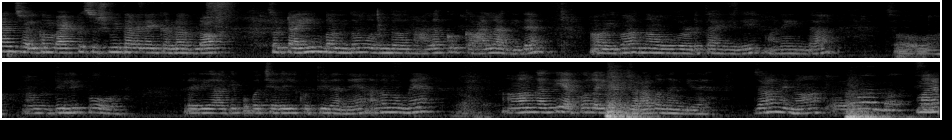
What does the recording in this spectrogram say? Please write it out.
Friends welcome back to Sushmita Vinay Kannada blog so time ಬಂದು ಒಂದು ನಾಲ್ಕು ಕಾಲಾಗಿದೆ ಆ, ಇವಾಗ ನಾವು ಹೊರಡ್ತಾ ಇದ್ದೀವಿ ಮನೆಯಿಂದ. ಸೊ ನಮ್ಮ ದಿಲೀಪು ರೆಡಿಯಾಗಿ ಪಾಪ ಚಳಿಲಿ ಕೂತಿದ್ದಾನೆ. ಅಲ್ಲ ಮೊಮ್ಮೆ ಹಂಗಾಗಿ ಯಾಕೋ ಲೈಟಾಗಿ ಜ್ವರ ಬಂದಂಗಿದೆ. ಜ್ವರ ನೀನು? ಮನೆ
